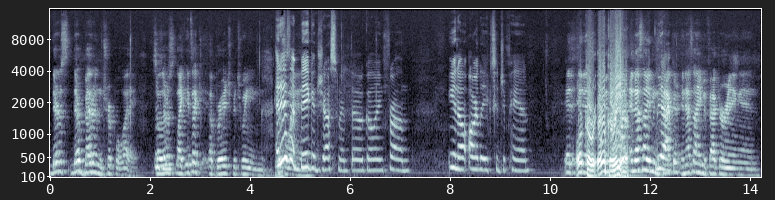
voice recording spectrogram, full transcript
there's they're better than AAA. So there's like it's like a bridge between. Mm-hmm. it is a and- big adjustment though, going from, you know, our league to Japan. It, Or it Kor- or and that's Korea. not- and that's not even Yeah. factor, and that's not even factoring in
